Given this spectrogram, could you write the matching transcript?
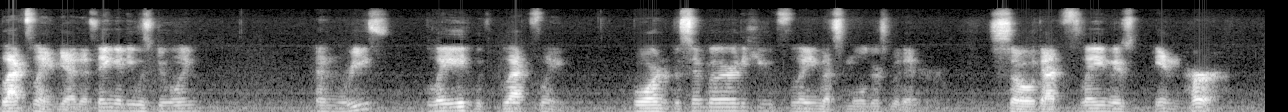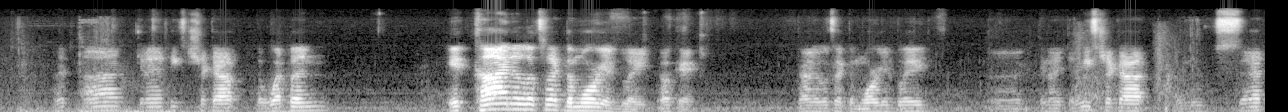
Black Flame, yeah, the thing that he was doing. And wreath blade with black flame, born of the similarly hued flame that smolders within her. So that flame is in her. Uh, can I at least check out the weapon? It kind of looks like the Morion Blade. Okay. Kind of looks like the Morion Blade. Uh, can I at least check out the move set?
